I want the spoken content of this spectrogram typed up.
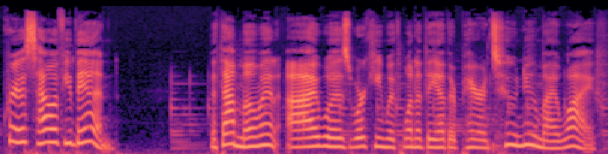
Chris, how have you been? At that moment, I was working with one of the other parents who knew my wife.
